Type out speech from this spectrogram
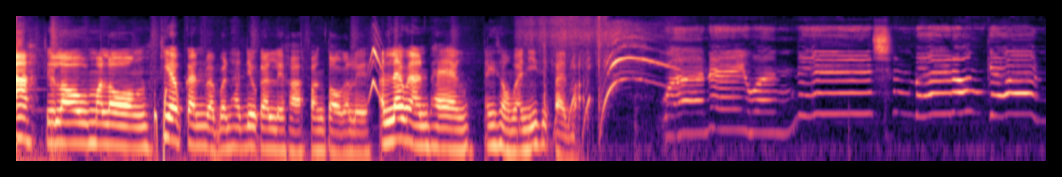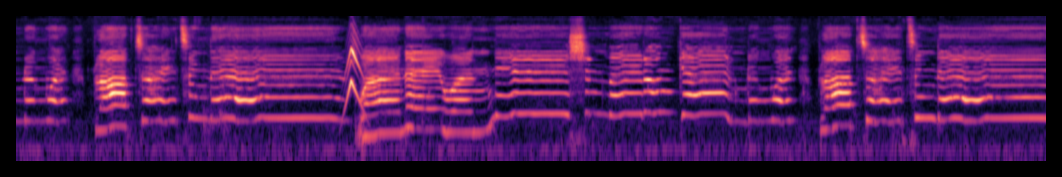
อะ เดี๋ยวเรามาลองเทียบกันแบบบรรทัดเดียวกันเลยค่ะ ฟังต่อกันเลย อันแรกเป็นอันแพง อันที่สองเป็นอัน28 บาท ว่าในวันนี้ฉันไม่ต้องการรางวัลปลอบใจทั้งนั้นว่าในวันนี้ฉันไม่ต้องการรางวัลปลอบใจทั้งนั้น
